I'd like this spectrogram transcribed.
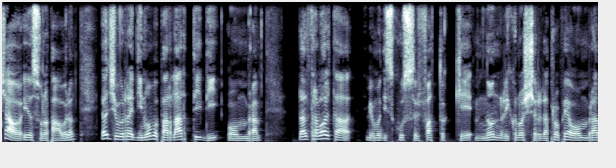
Ciao, io sono Paolo e oggi vorrei di nuovo parlarti di ombra. L'altra volta abbiamo discusso il fatto che non riconoscere la propria ombra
